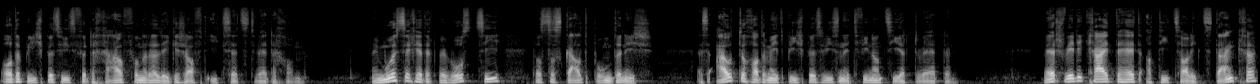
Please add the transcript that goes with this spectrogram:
oder beispielsweise für den Kauf von einer Liegenschaft eingesetzt werden kann. Man muss sich jedoch bewusst sein, dass das Geld gebunden ist. Ein Auto kann damit beispielsweise nicht finanziert werden. Wer Schwierigkeiten hat, an die Einzahlung zu denken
